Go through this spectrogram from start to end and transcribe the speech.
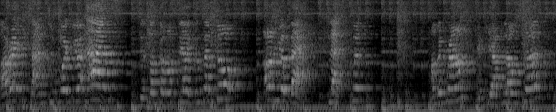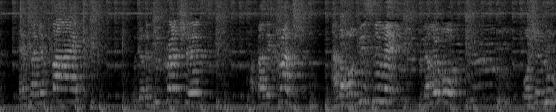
Alright, time to work your abs. C'est le temps de commencer avec vos abdos. On your back, flat foot on the ground, les pieds à plat au sol, hands on your thigh. We're gonna do crunches. On va faire des crunches. Alors on glisse les mains vers le haut, au genou.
